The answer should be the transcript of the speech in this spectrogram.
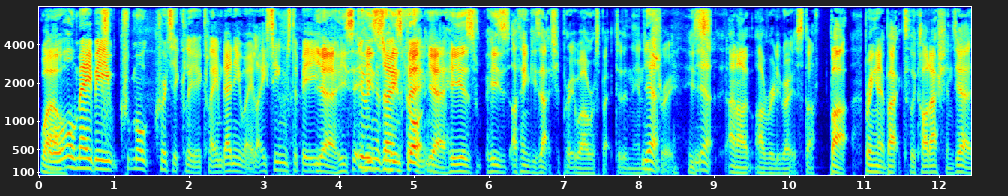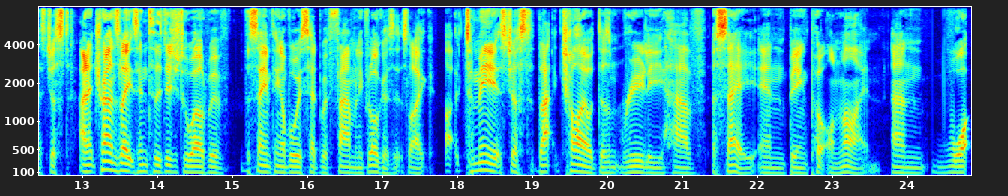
Well. or, or maybe cr- more critically acclaimed anyway. Like he seems to be, yeah, he's doing he's, his own he's got thing. yeah he is he's I think he's actually pretty well respected in the industry. Yeah. He's Yeah. and I I really rate his stuff. But bringing it back to the Kardashians, yeah, it's just and it translates into the digital world with the same thing I've always said with family vloggers. It's like uh, to me, it's just that child doesn't really have a say in being put online and what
